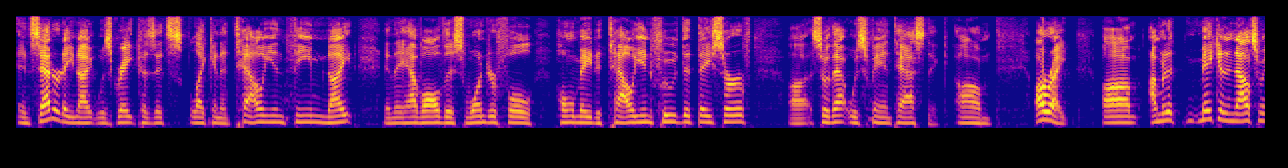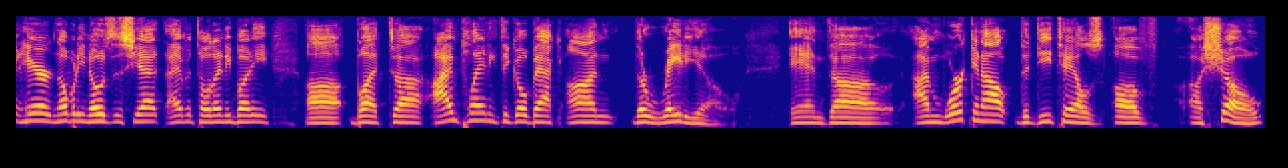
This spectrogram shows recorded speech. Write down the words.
and Saturday night was great because it's like an Italian themed night, and they have all this wonderful homemade Italian food that they serve. Uh, so that was fantastic. Um, all right. Um, I'm going to make an announcement here. Nobody knows this yet. I haven't told anybody, uh, but uh, I'm planning to go back on the radio. And uh, I'm working out the details of a show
